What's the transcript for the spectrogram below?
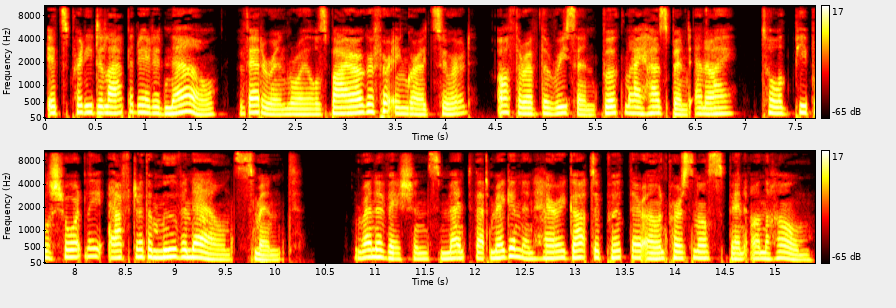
It's pretty dilapidated now, veteran royals biographer Ingrid Seward, author of the recent book My Husband and I, told people shortly after the move announcement. Renovations meant that Meghan and Harry got to put their own personal spin on the home.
